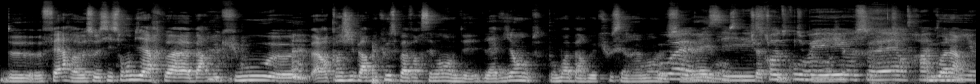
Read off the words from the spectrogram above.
de faire euh, saucisson bière quoi barbecue euh, alors quand je dis barbecue c'est pas forcément de, de la viande pour moi barbecue c'est vraiment le ouais, soleil Bon, c'est se retrouver au soleil entre amis. Voilà. euh,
